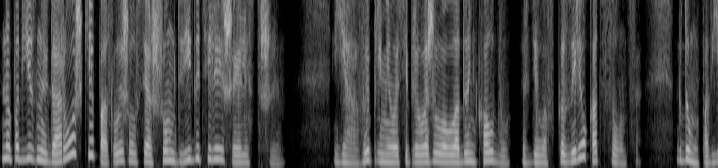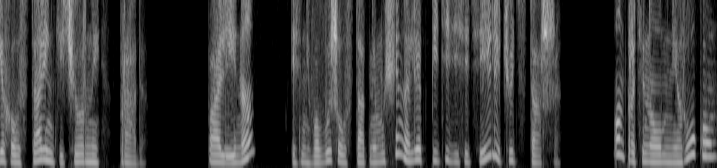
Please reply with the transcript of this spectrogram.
на подъездной дорожке послышался шум двигателя и шелест шин. Я выпрямилась и приложила ладонь к колбу, сделав козырек от солнца. К дому подъехал старенький черный Прадо. «Полина?» Из него вышел статный мужчина лет 50 или чуть старше. Он протянул мне руку.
